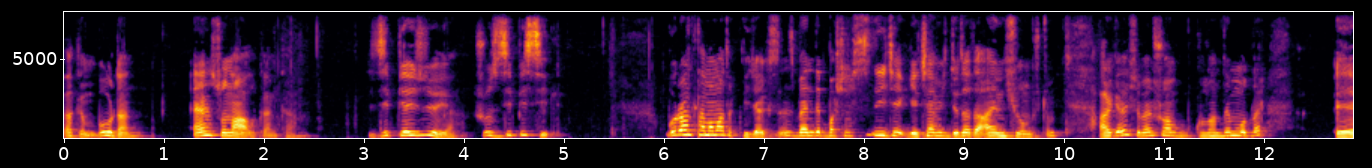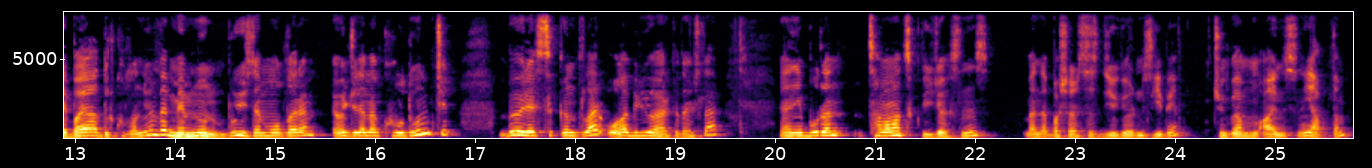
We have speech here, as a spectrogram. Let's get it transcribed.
Bakın buradan en sona al kanka. Zip yazıyor ya. Şu zipi sil. Buradan tamama tıklayacaksınız. Ben de başarısız diye geçen videoda da aynı şey olmuştum. Arkadaşlar ben şu an kullandığım modlar e, bayağıdır kullanıyorum ve memnunum. Bu yüzden modları önceden ben kurduğum için böyle sıkıntılar olabiliyor arkadaşlar. Yani buradan tamama tıklayacaksınız. Ben de başarısız diyor gördüğünüz gibi. Çünkü ben bunun aynısını yaptım.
